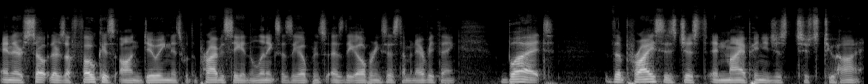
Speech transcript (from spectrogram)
and there's so there's a focus on doing this with the privacy and the Linux as the open as the operating system and everything, but the price is just, in my opinion, just just too high.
